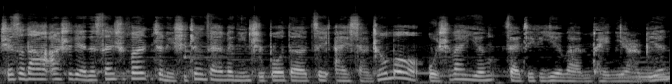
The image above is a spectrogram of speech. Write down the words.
时走到二十点的三十分，这里是正在为您直播的最爱小周末，我是万莹，在这个夜晚陪你耳边。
